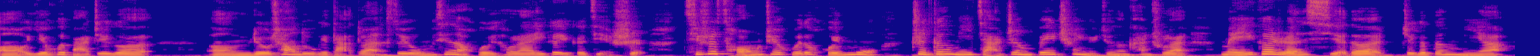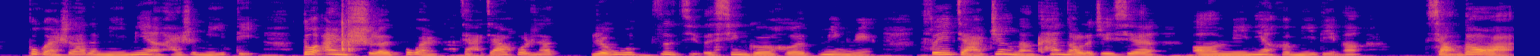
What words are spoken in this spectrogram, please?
呃，也会把这个嗯流畅度给打断，所以我们现在回头来一个一个解释。其实从这回的回目《致灯谜贾政悲谶语》就能看出来，每一个人写的这个灯谜啊，不管是他的谜面还是谜底，都暗示了不管贾家或者他人物自己的性格和命运。所以贾政呢，看到了这些呃谜面和谜底呢，想到啊。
